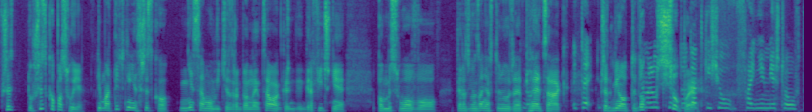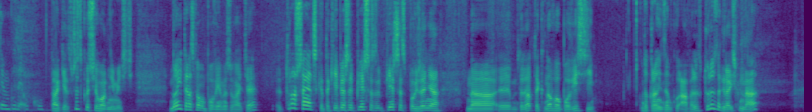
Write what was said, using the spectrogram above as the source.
Wszy tu wszystko pasuje. Klimatycznie jest wszystko niesamowicie zrobione. Cała graficznie, pomysłowo. Te rozwiązania w stylu, że plecak, I te, przedmioty, no super. dodatki się fajnie mieszczą w tym pudełku. Tak jest, wszystko się ładnie mieści. No i teraz wam opowiemy, słuchajcie, troszeczkę takie pierwsze, pierwsze, pierwsze spojrzenia na ym, dodatek nowej opowieści do Kronic Zamku Awel, który zagraliśmy na,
